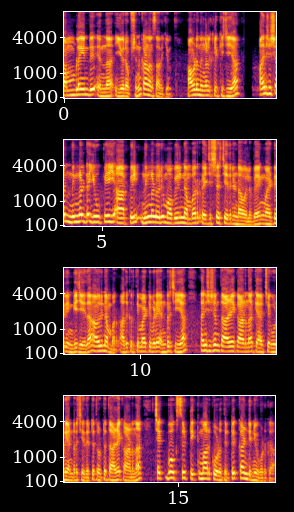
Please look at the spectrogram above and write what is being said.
കംപ്ലൈന്റ് എന്ന ഈ ഒരു ഓപ്ഷൻ കാണാൻ സാധിക്കും. അവിടെ നിങ്ങൾ ക്ലിക്ക് ചെയ്യുക. അതിനുശേഷം നിങ്ങളുടെ യു പി ഐ ആപ്പിൽ നിങ്ങൾ ഒരു മൊബൈൽ നമ്പർ രജിസ്റ്റർ ചെയ്തിട്ടുണ്ടാവുമല്ലോ. ബാങ്കുമായിട്ട് ലിങ്ക് ചെയ്ത ആ ഒരു നമ്പർ അത് കൃത്യമായിട്ട് ഇവിടെ എന്റർ ചെയ്യുക. അതിനുശേഷം താഴെ കാണുന്ന ക്യാപ്ച കൂടി എന്റർ ചെയ്തിട്ട് തൊട്ട് താഴെ കാണുന്ന ചെക്ക് ബോക്സ് ടിക്ക് മാർക്ക് കൊടുത്തിട്ട് കണ്ടിന്യൂ കൊടുക്കുക.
